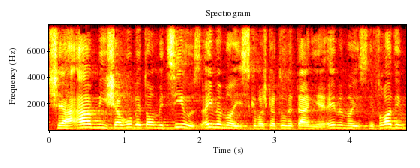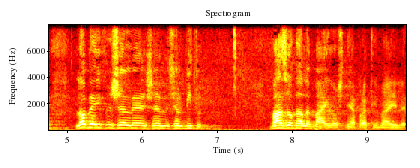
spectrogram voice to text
שהעם יישארו בתור מציאוס, אי ממויס, כמו שכתוב בתניא, אי ממויס נפרודים, לא באופן של, של, של ביטול. מה זה אומר למיילו, שני הפרטים האלה?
